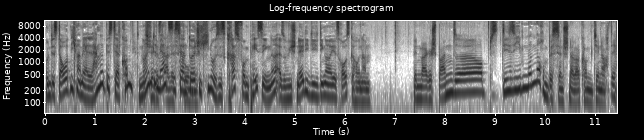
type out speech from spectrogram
Und es dauert nicht mal mehr lange, bis der kommt. 9. find das März ist ja im deutschen Kino. Es ist krass vom Pacing, ne? Also wie schnell die die Dinger jetzt rausgehauen haben. Bin mal gespannt, äh, ob die 7 dann noch ein bisschen schneller kommt, je nachdem,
